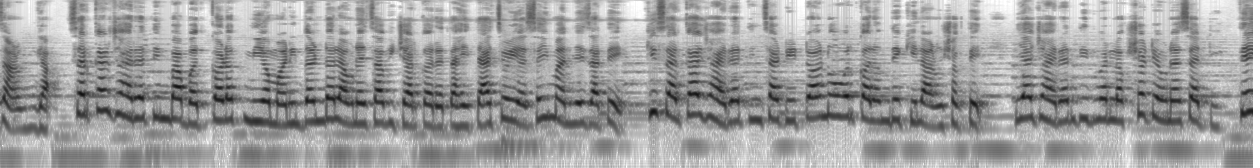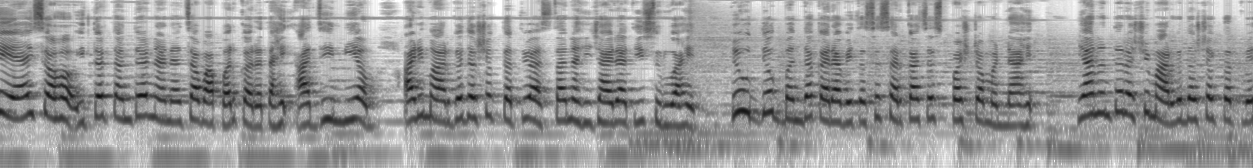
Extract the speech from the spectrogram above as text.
जाणून घ्या. सरकार जाहिरातींबाबत कडक नियम आणि दंड लावण्याचा विचार करत आहे. त्याचवेळी असंही मानले जाते की सरकार जाहिरातींसाठी टर्न ओव्हर कलम देखील आणू शकते. या जाहिरातींवर लक्ष ठेवण्यासाठी ते ए सह इतर तंत्रज्ञानाचा वापर करत आहे. आजही नियम आणि मार्गदर्शक तत्वे असतानाही जाहिराती सुरू आहेत. हे उद्योग बंद करावेत असं सरकारचं स्पष्ट म्हणणं आहे. यानंतर अशी मार्गदर्शक तत्वे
